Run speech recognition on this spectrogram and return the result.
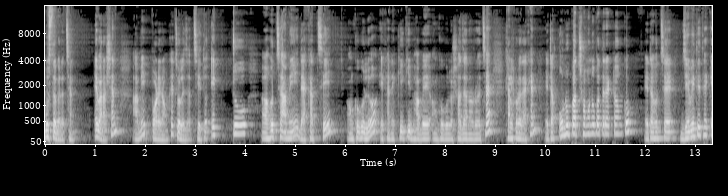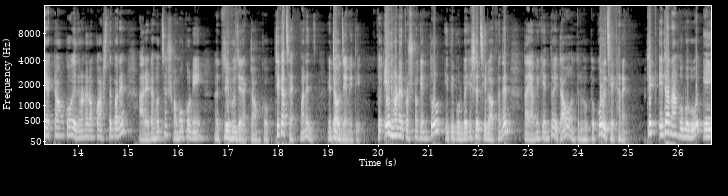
বুঝতে পেরেছেন। এবার আসেন, আমি পরের অঙ্কে চলে যাচ্ছি। তো একটু হচ্ছে আমি দেখাচ্ছি অঙ্কগুলো, এখানে কি কীভাবে অঙ্কগুলো সাজানো রয়েছে, খেয়াল করে দেখেন। এটা অনুপাত সমানুপাতের একটা অঙ্ক, এটা হচ্ছে জেমিতি থেকে একটা অঙ্ক এই ধরনের অঙ্ক আসতে পারে, আর এটা হচ্ছে সমকোণী ত্রিভুজের একটা অঙ্ক, ঠিক আছে? মানে এটাও জেমিতি তো এই ধরনের প্রশ্ন কিন্তু ইতিপূর্বে এসেছিল আপনাদের, তাই আমি কিন্তু এটাও অন্তর্ভুক্ত করেছি এখানে। ঠিক এটা না হুবহু এই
